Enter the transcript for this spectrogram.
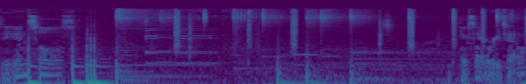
Are the insoles. Looks like retail.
